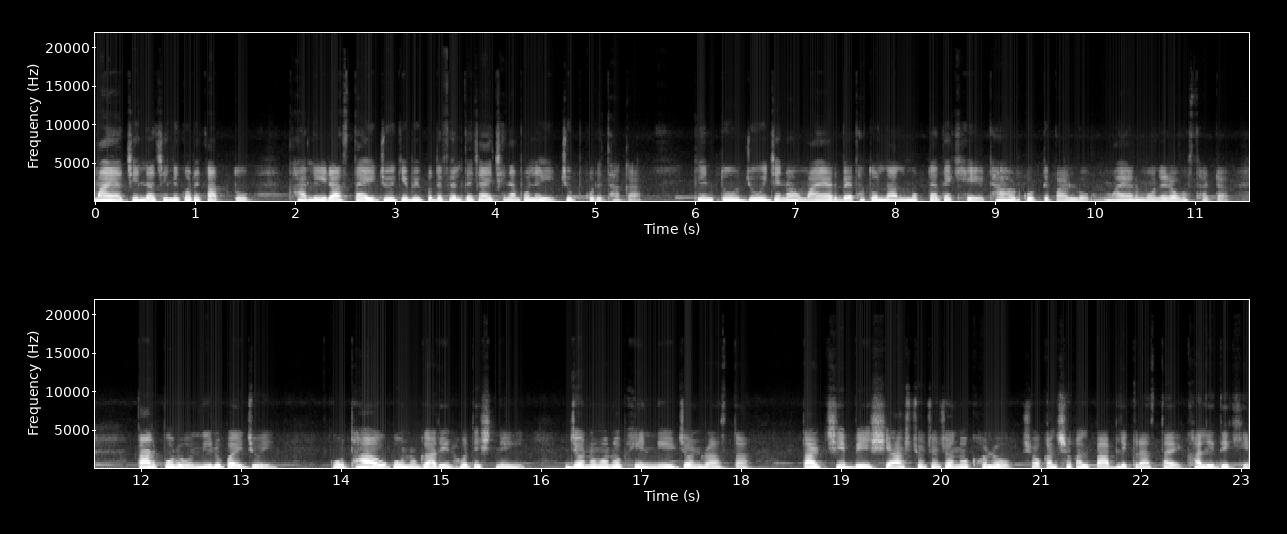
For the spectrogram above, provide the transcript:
মায়া চিল্লাচিল্লি করে কাঁদত। খালি রাস্তায় জুইকে বিপদে ফেলতে চাইছে না বলেই চুপ করে থাকা। কিন্তু জুই যেন মায়ার ব্যথাতো লাল মুখটা দেখে ঠাহর করতে পারল, মায়ার মনের অবস্থাটা। তারপরও নিরুপায় জয়ী কোথাও কোনো গাড়ির হদিশ নেই, জনমানবহীন নির্জন রাস্তা। তার চেয়ে বেশি আশ্চর্যজনক হলো সকাল সকাল পাবলিক রাস্তায় খালি দেখে।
